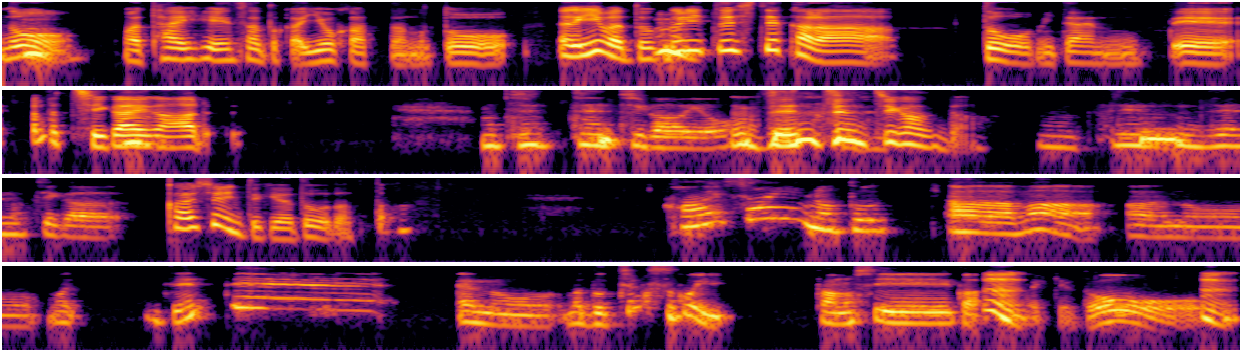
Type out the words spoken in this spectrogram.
の、うん。まあ、大変さとか良かったのとなんか今独立してからどうみたいなのってやっぱ違いがある、全然違うよ。全然違うんだ。もう全然違う。会社員の時はどうだった？会社員のとあーまああの、まあ、前提あの、まあ、どっちもすごい楽しかったんだけど、うん。うん。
